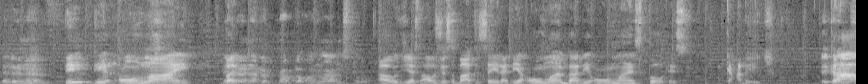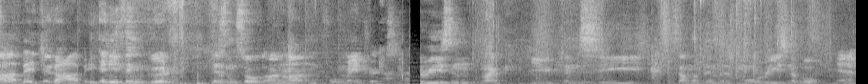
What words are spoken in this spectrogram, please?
They don't have. They they're online, They but don't have a proper online store. I was just I was just about to say that they're online, but the online store is garbage. They don't sell- Garbage, garbage. Anything good isn't sold online for Matrix. The reason, like, you can see some of them as more reasonable Yeah.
